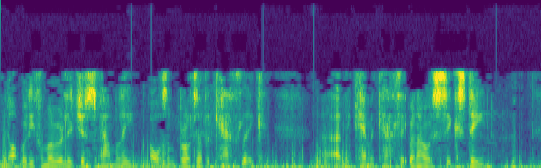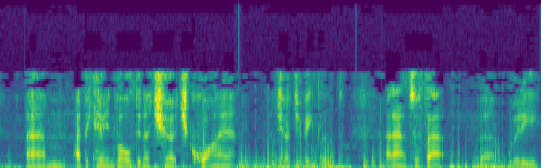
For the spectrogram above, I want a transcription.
not really from a religious family. I wasn't brought up a Catholic. I became a Catholic when I was 16. Um, I became involved in a church choir in the Church of England, and out of that, um, really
